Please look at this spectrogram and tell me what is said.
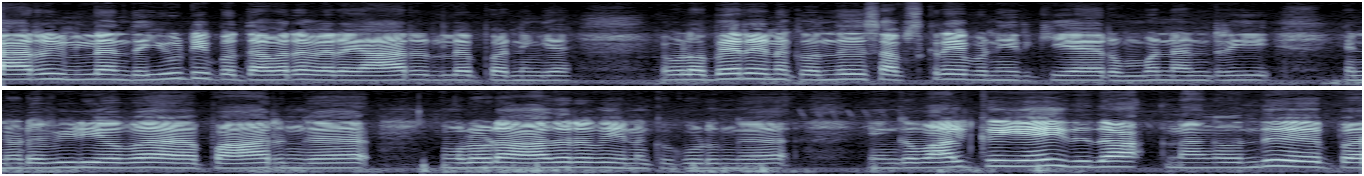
யாரும் இல்லை. இந்த யூடியூப்பை தவிர வேறு யாரும் இல்லை. இப்போ நீங்கள் இவ்வளோ பேர் எனக்கு வந்து சப்ஸ்கிரைப் பண்ணியிருக்கிய ரொம்ப நன்றி. என்னோடய வீடியோவை பாருங்கள் உங்களோட ஆதரவு எனக்கு கொடுங்க. எங்கள் வாழ்க்கையே இதுதான். நாங்கள் வந்து இப்போ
